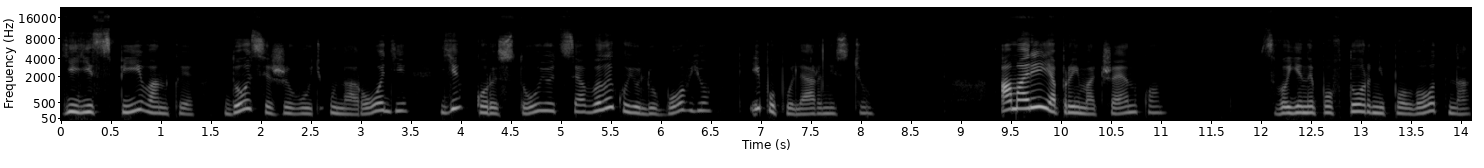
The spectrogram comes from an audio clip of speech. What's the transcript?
Її співанки досі живуть у народі й користуються великою любов'ю і популярністю. А Марія Приймаченко свої неповторні полотна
